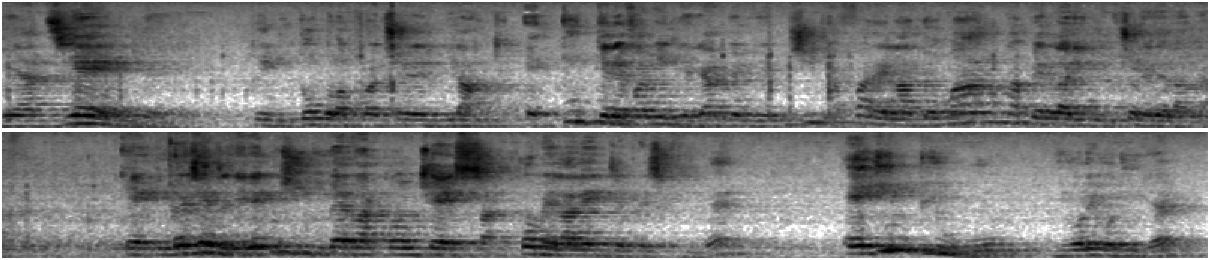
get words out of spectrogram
le aziende, quindi dopo l'approvazione del bilancio, e tutte le famiglie che abbiano i requisiti a fare la domanda per la riduzione della carta, che in presenza dei requisiti verrà concessa come la legge prescrive e in più, vi volevo dire,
